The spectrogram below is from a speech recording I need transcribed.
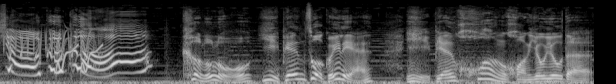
小可可。克鲁鲁一边做鬼脸，一边晃晃悠悠的，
